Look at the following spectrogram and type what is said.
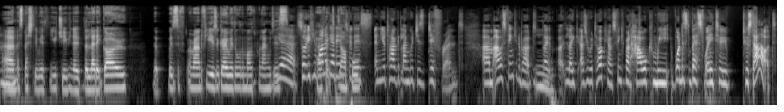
um, especially with YouTube. You know, the Let It Go that was around a few years ago with all the multiple languages. Yeah. So if you want to get into this and your target language is different, um, I was thinking about Mm. like uh, like as you were talking, I was thinking about how can we? What is the best way to to start?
